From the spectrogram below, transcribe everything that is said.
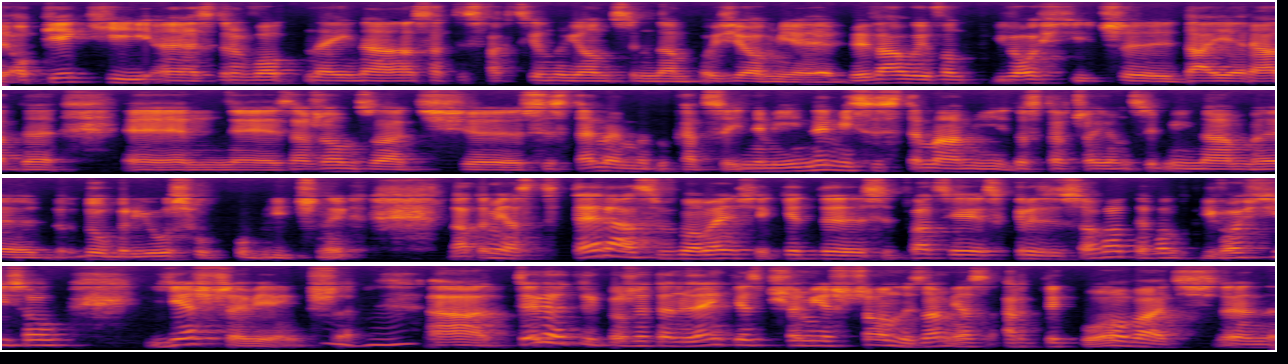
e, opieki zdrowotnej na satysfakcjonującym nam poziomie. Bywały wątpliwości, czy daje radę zarządzać systemem edukacyjnym i innymi systemami dostarczającymi nam dóbr i usług publicznych. Natomiast teraz, w momencie, kiedy sytuacja jest kryzysowa, te wątpliwości są jeszcze większe. Mhm. A tyle tylko, że ten lęk jest przemieszczony. Zamiast artykułować ten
